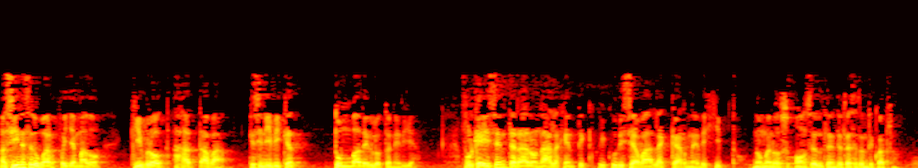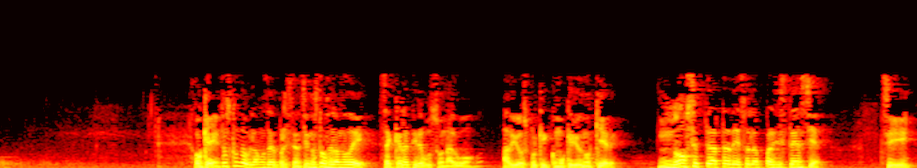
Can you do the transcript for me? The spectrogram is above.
Así en ese lugar fue llamado Kibrot Ahataba, que significa tumba de glotonería. Porque ahí se enterraron a la gente que codiciaba la carne de Egipto. Números 11 del 33 al 34. Ok, entonces cuando hablamos de la persistencia, no estamos hablando de sacarle a tirabuzón algo a Dios porque como que Dios no quiere. No se trata de eso la persistencia. ¿Sí?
